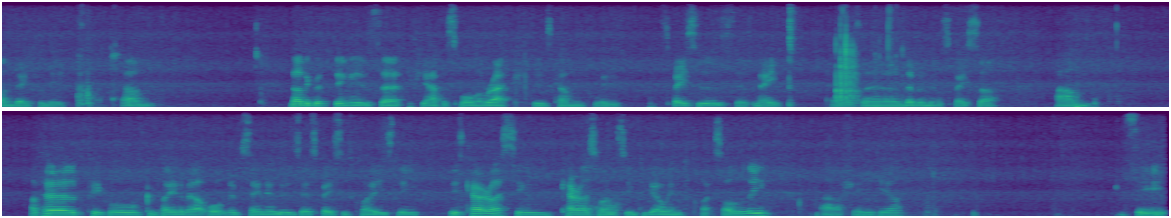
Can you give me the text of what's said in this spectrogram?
fun day for me. Um, another good thing is that if you have a smaller rack, these come with spacers. There's an 8 and there's an 11 mil spacer. Um, I've heard people complain about Ortlieb saying they lose their spacers quite easily. These Carradice, seem, ones seem to go in quite solidly. Uh, I'll show you here. You can see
